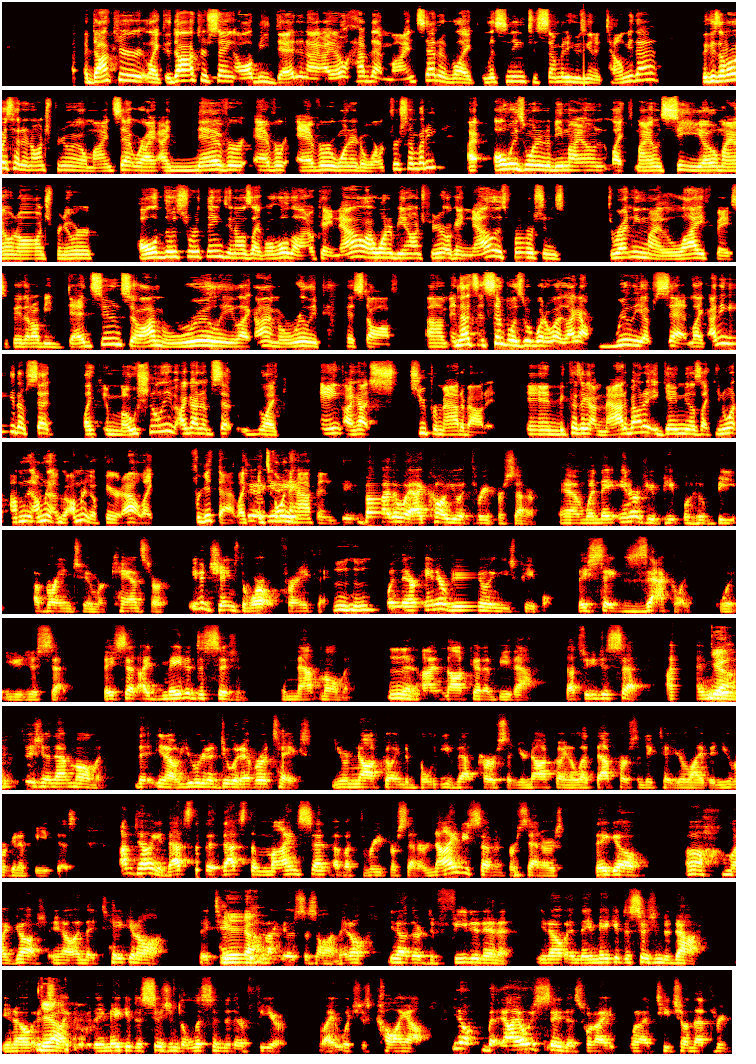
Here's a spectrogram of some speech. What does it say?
a doctor like the doctor's saying i'll be dead and I, I don't have that mindset of like listening to somebody who's going to tell me that because i've always had an entrepreneurial mindset where I, I never ever ever wanted to work for somebody i always wanted to be my own like my own ceo my own entrepreneur all of those sort of things and i was like well hold on okay now i want to be an entrepreneur okay now this person's threatening my life basically that i'll be dead soon so i'm really like i'm really pissed off um, and that's as simple as what it was i got really upset like i didn't get upset like emotionally i got upset like ang- i got super mad about it and because i got mad about it it gave me i was like you know what? I'm gonna i'm gonna, I'm gonna go figure it out like forget that like it's going to happen. By the way i call you a three percenter and when they interview people who beat a brain tumor cancer even change the world for anything hmm when they're interviewing these people they say exactly what you just said they said i made a decision in that moment Mm. that I'm not going to be that. That's what you just said. I, I made Yeah. a decision in that moment that you know you were going to do whatever it takes. You're not going to believe that person. You're not going to let that person dictate your life, and you were going to beat this. I'm telling you, that's the that's the mindset of a three percenter. Ninety-seven percenters, they go, oh my gosh, you know, and they take it on. They take Yeah. the diagnosis on. They don't, you know, they're defeated in it, you know, and they make a decision to die. You know, it's Yeah. like they make a decision to listen to their fear, right? Which is calling out you know but i always say this when i when i teach on that 3%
